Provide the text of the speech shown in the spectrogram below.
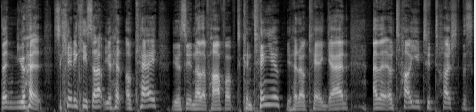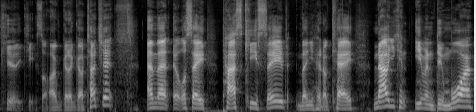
Then you hit security key setup, you hit OK, you see another pop-up to continue, you hit OK again, and then it'll tell you to touch the security key. So I'm gonna go touch it, and then it will say pass key saved then you hit ok now you can even do more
